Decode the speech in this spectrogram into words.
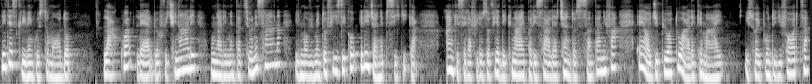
li descrive in questo modo. L'acqua, le erbe officinali, un'alimentazione sana, il movimento fisico e l'igiene psichica. Anche se la filosofia di Knipe risale a 160 anni fa, è oggi più attuale che mai. I suoi punti di forza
